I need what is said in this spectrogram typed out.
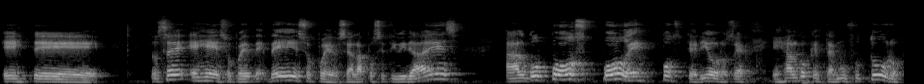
Este, entonces es eso, pues, de, eso, pues, o sea, la positividad es algo post, po es posterior, o sea, es algo que está en un futuro.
